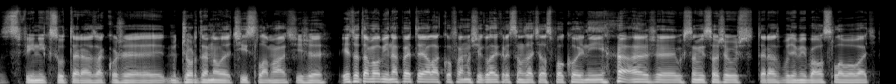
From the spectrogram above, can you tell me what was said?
z Phoenixu teraz akože Jordanové čísla má, čiže je to tam veľmi napäté, ale ako fanúšik Lakers som zatiaľ spokojný a že už som myslel, že už teraz budem iba oslavovať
